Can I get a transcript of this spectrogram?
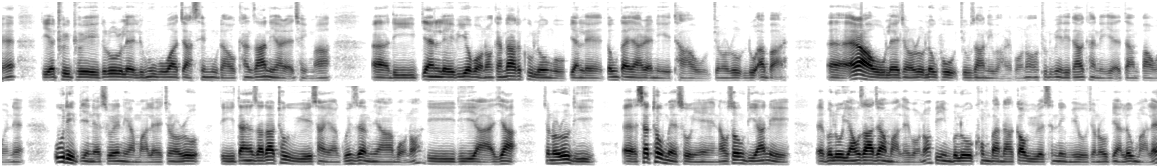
နဲ့ဒီအထွေထွေသူတို့လည်းလူမှုဘဝကြာဆင်းမှုတာကိုခံစားနေရတဲ့အချိန်မှာအဲဒီပြန်လဲပြီးတော့ပေါ့နော်ကန္တာတစ်ခုလုံးကိုပြန်လဲတုံးတက်ရတဲ့အနေအထားကိုကျွန်တော်တို့လိုအပ်ပါတယ်အဲအဲ့ဒါကိုလည်းကျွန်တော်တို့လုပ်ဖို့ကြိုးစားနေပါတယ်ပေါ့နော်အထူးသဖြင့်ဒေတာခံတွေရဲ့အတန်ပါဝင်တဲ့ဥပဒေပြင်တယ်ဆိုတဲ့နေရာမှာလည်းကျွန်တော်တို့ဒီတန်ဇာတာထုတ်ယူရေးဆိုင်ရာဂွင်းဆက်များပေါ့နော်ဒီဒီအရာအရကျွန်တော်တို့ဒီအဲဆက်ထုတ်မယ်ဆိုရင်နောက်ဆုံးဒီကနေ အဲဘယ်လိုရောင်းစားကြမှာလဲပေါ့နော်ပြီးရင်ဘယ်လိုကွန်ပန်တာကောက်ယူတဲ့စနစ်မျိုးကိုကျွန်တော်တို့ပြန်လုပ်မှာလဲ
